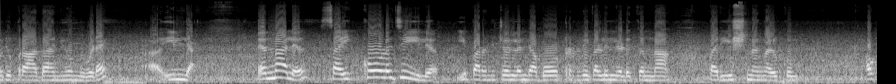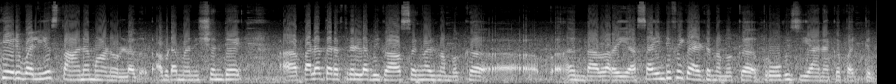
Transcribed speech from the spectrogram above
ഒരു പ്രാധാന്യവും ഇവിടെ ഇല്ല. എന്നാൽ സൈക്കോളജിയിൽ ഈ പറഞ്ഞിട്ടുള്ള ലബോറട്ടറികളിൽ എടുക്കുന്ന പരീക്ഷണങ്ങൾക്കും ഒക്കെ ഒരു വലിയ സ്ഥാനമാണുള്ളത്. അവിടെ മനുഷ്യന്റെ പലതരത്തിലുള്ള വികാസങ്ങൾ നമുക്ക് എന്താ പറയുക സയന്റിഫിക് ആയിട്ട് നമുക്ക് പ്രൂവ് ചെയ്യാനൊക്കെ പറ്റും.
